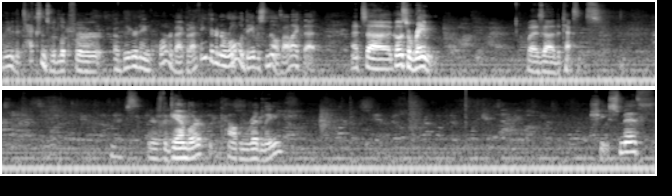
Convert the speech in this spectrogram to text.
maybe the Texans would look for a bigger name quarterback, but I think they're going to roll with Davis Mills. I like that. That uh, goes to Raymond, was uh, the Texans. There's, there's the gambler, Calvin Ridley. Shi Smith,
